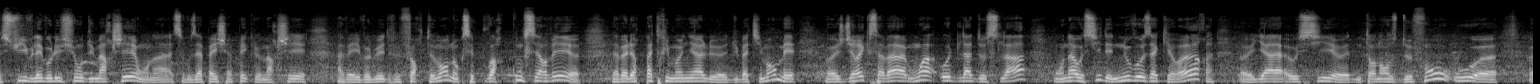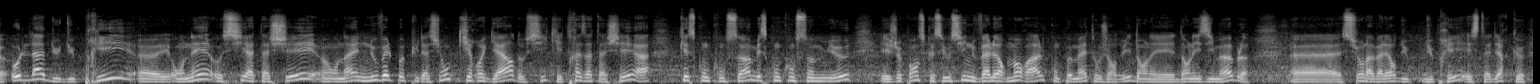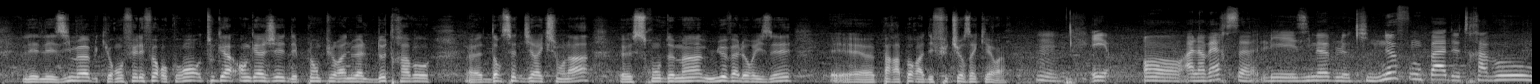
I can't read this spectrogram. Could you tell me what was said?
suivre l'évolution du marché. On a, ça vous a pas échappé que le marché avait évolué fortement. Donc c'est pouvoir conserver euh, la valeur patrimoniale euh, du bâtiment. Mais euh, je dirais que ça va, moi, au-delà de cela, on a aussi des nouveaux acquéreurs. Il y a aussi une tendance de fond où, au-delà du, prix, on est aussi attaché, on a une nouvelle population qui regarde aussi, qui est très attachée à qu'est-ce qu'on consomme, est-ce qu'on consomme mieux. Et je pense que c'est aussi une valeur morale qu'on peut mettre aujourd'hui dans les, dans les immeubles sur la valeur du, prix. Et c'est-à-dire que les, les immeubles qui auront fait l'effort au courant, en tout cas engagés des plans pluriannuels de travaux euh, dans cette direction-là euh, seront demain mieux valorisés euh, par rapport à des futurs acquéreurs. Hmm. À l'inverse, les immeubles qui ne font pas de travaux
